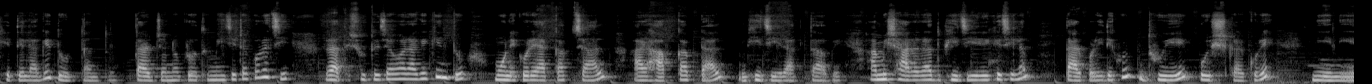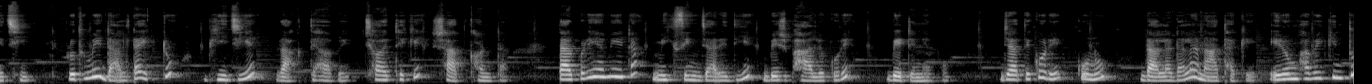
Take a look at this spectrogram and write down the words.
খেতে লাগে দুর্দান্ত। তার জন্য প্রথমেই যেটা করেছি, রাতে শুতে যাওয়ার আগে কিন্তু মনে করে এক কাপ চাল আর হাফ কাপ ডাল ভিজিয়ে রাখতে হবে। আমি সারা রাত ভিজিয়ে রেখেছিলাম তারপরে দেখুন ধুয়ে পরিষ্কার করে নিয়ে নিয়েছি। প্রথমেই ডালটা একটু ভিজিয়ে রাখতে হবে, ছয় থেকে সাত ঘণ্টা। তারপরেই আমি এটা মিক্সিং জারে দিয়ে বেশ ভালো করে বেটে নেব। যাতে করে কোনো ডালা ডালা না থাকে। এরমভাবেই কিন্তু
